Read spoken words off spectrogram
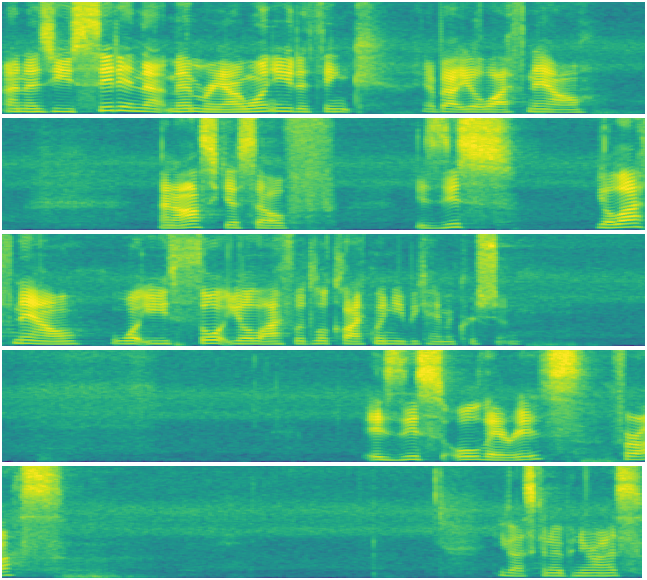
And as you sit in that memory, I want you to think about your life now and ask yourself is this your life now what you thought your life would look like when you became a Christian? Is this all there is for us? You guys can open your eyes.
